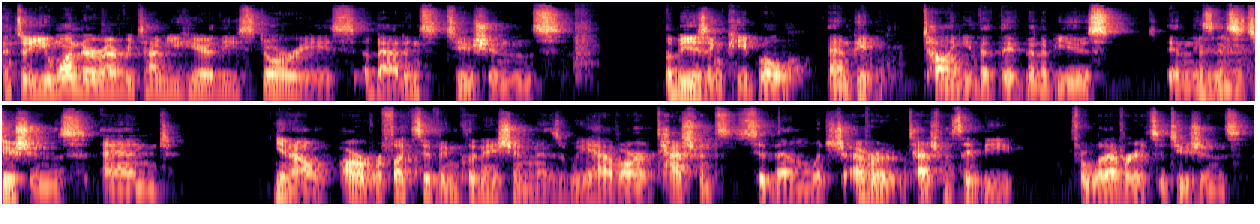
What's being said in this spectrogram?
And so you wonder every time you hear these stories about institutions abusing people and people telling you that they've been abused in these Mhm. institutions, and you know our reflexive inclination is we have our attachments to them, whichever attachments they be for whatever institutions.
